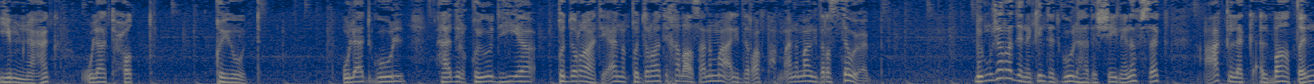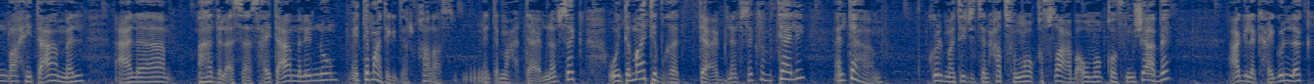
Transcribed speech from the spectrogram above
يمنعك ولا تحط قيود. ولا تقول هذه القيود هي قدراتي. أنا قدراتي خلاص أنا ما أقدر أفهم أنا ما أقدر أستوعب. بمجرد إنك أنت تقول هذا الشيء لنفسك عقلك الباطن راح يتعامل على هذا الأساس. حيتعامل إنه أنت ما تقدر خلاص. أنت ما حتتعب نفسك وأنت ما تبغى تتعب نفسك فبالتالي انتهى. كل ما تيجي تنحط في موقف صعب أو موقف مشابه عقلك حيقول لك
